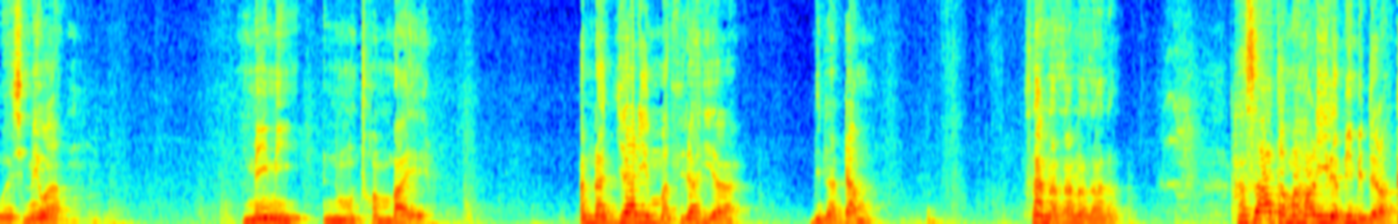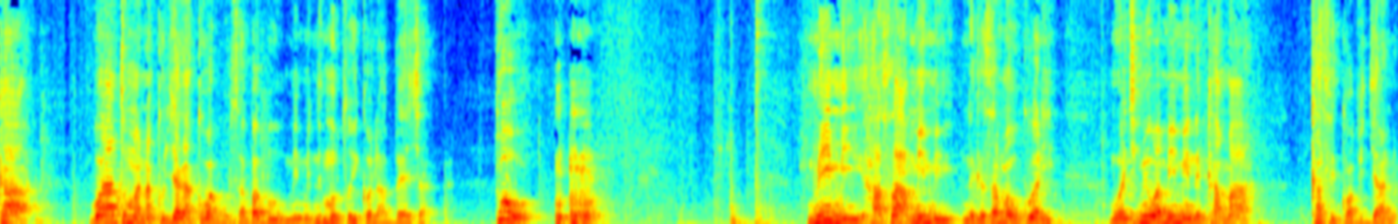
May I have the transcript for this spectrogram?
Mheshimiwa, mimi ni mtu ambaye anajali maslahi ya binadamu. Sana sana sana, hasa hata mahali ile mimi deraka watu manakujaga kwangu sababu mimi ni mtu iko na pesa. Tu mimi hasa mimi nikisema ukweli, mheshimiwa, mimi ni kama kazi kwa vijana.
